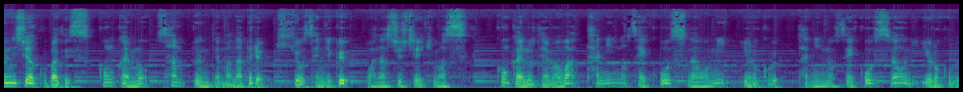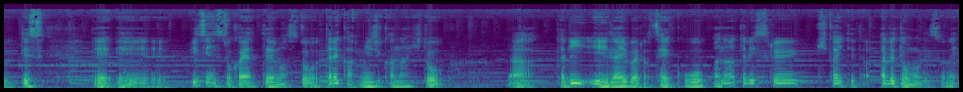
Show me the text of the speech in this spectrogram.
こんにちは、コバです。今回も3分で学べる企業戦略お話ししていきます。今回のテーマは他人の成功を素直に喜ぶ。他人の成功を素直に喜ぶです。で、えー、ビジネスとかやってますと、誰か身近な人だったり、ライバルの成功を目の当たりする機会ってあると思うんですよね。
